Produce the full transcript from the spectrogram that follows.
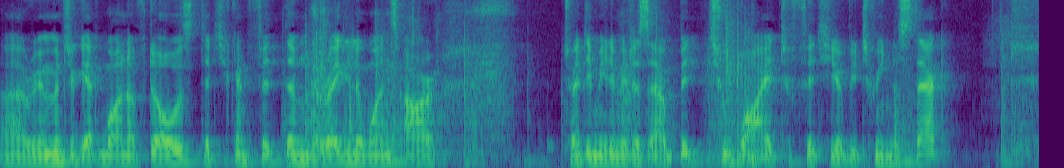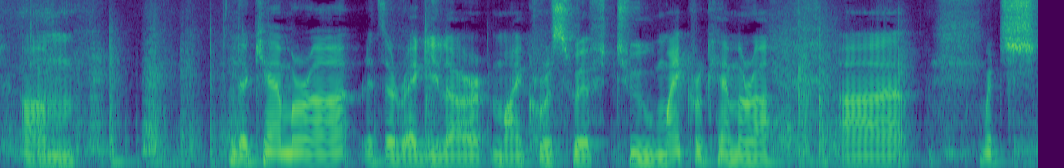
Uh, remember to get one of those that you can fit them. The regular ones are 20 millimeters are a bit too wide to fit here between the stack. Um, the camera, it's a regular Micro Swift 2 micro camera, uh, which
